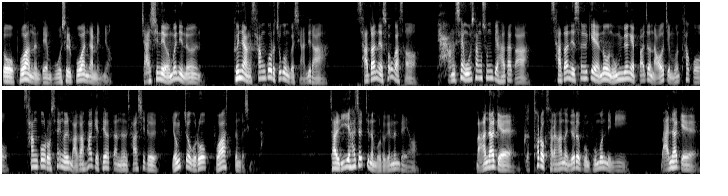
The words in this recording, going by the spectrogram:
또 보았는데 무엇을 보았냐면요. 자신의 어머니는 그냥 상고로 죽은 것이 아니라 사단에 속아서 평생 우상 숭배하다가 사단이 설계해 놓은 운명에 빠져 나오지 못하고 상고로 생을 마감하게 되었다는 사실을 영적으로 보았던 것입니다. 잘 이해하실지는 모르겠는데요. 만약에 그토록 사랑하는 여러분 부모님이 만약에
